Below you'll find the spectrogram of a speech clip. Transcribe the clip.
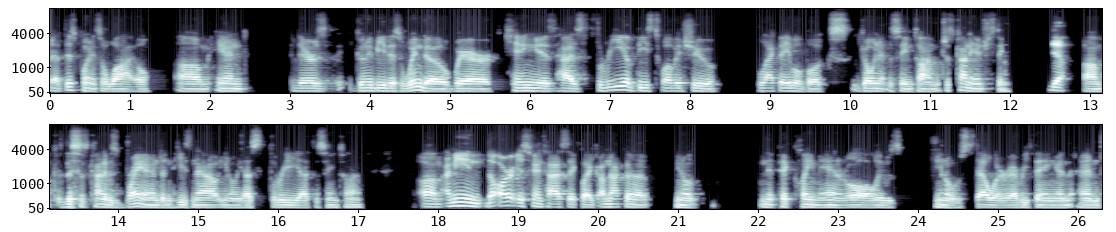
at this point it's a while, um, and there's going to be this window where King is has three of these twelve issue Black Label books going at the same time, which is kind of interesting. Yeah. because this is kind of his brand, and he's now, you know, he has three at the same time. Um, I mean, the art is fantastic. Like, I'm not gonna, you know, nitpick Clay Mann at all. It was, you know, stellar, everything, and and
